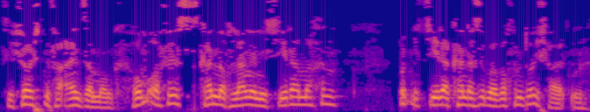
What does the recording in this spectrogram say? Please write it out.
sie fürchten Vereinsamung. Homeoffice kann noch lange nicht jeder machen, Und nicht jeder kann das über Wochen durchhalten.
